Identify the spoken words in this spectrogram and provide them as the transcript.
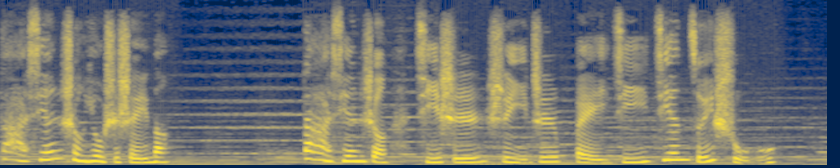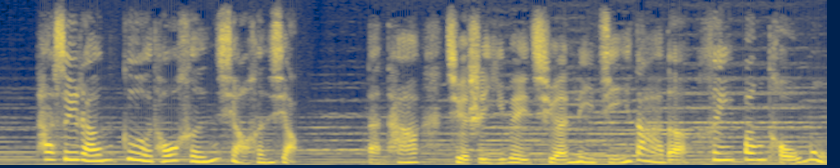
大先生又是谁呢？大先生其实是一只北极尖嘴鼠，它虽然个头很小很小，但它却是一位权力极大的黑帮头目。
